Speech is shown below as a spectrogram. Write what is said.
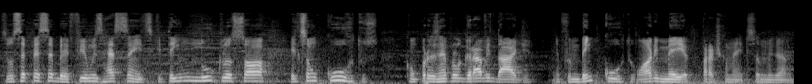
Se você perceber filmes recentes que tem um núcleo só, eles são curtos, como por exemplo Gravidade. É um filme bem curto, uma hora e meia praticamente, se eu não me engano.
